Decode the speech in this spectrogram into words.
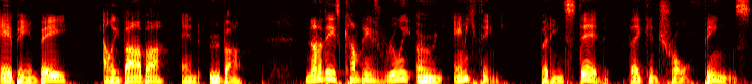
Airbnb, Alibaba, and Uber. None of these companies really own anything, but instead they control things.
